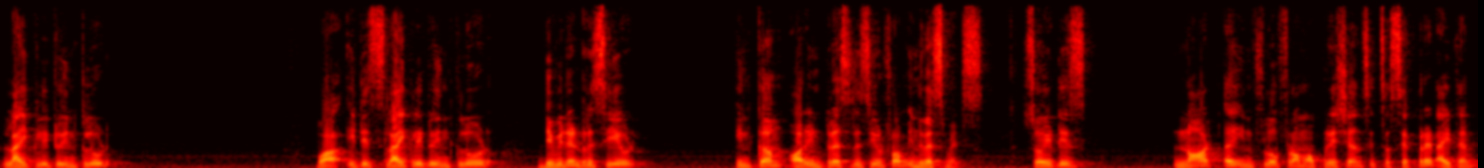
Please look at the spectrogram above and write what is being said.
likely to include? Well, it is likely to include dividend received, income or interest received from investments. So, it is not a inflow from operations, it is a separate item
